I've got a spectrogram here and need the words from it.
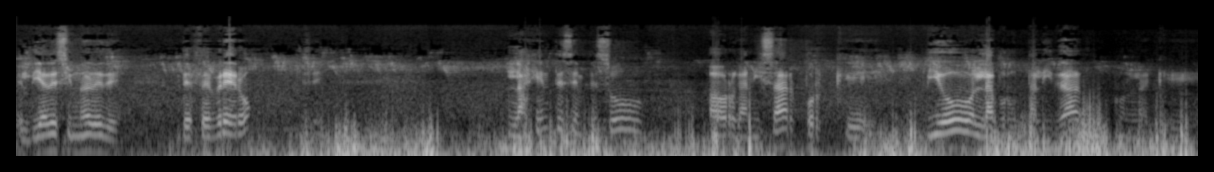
el día 19 de, de febrero, la gente se empezó a organizar porque vio la brutalidad con la que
